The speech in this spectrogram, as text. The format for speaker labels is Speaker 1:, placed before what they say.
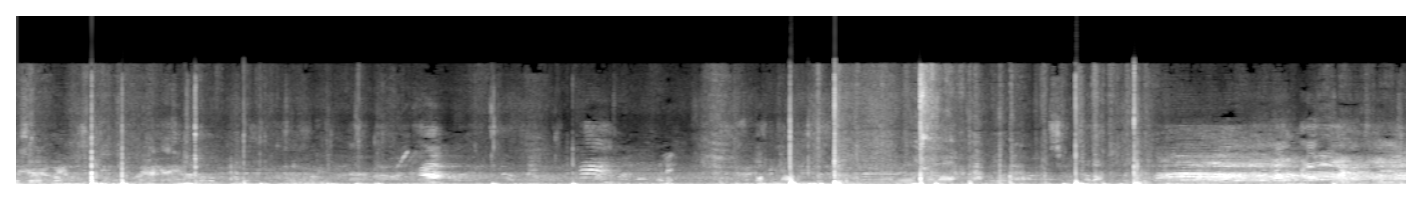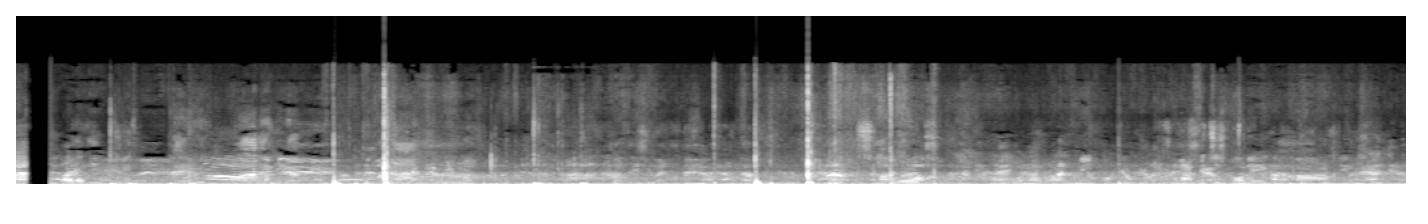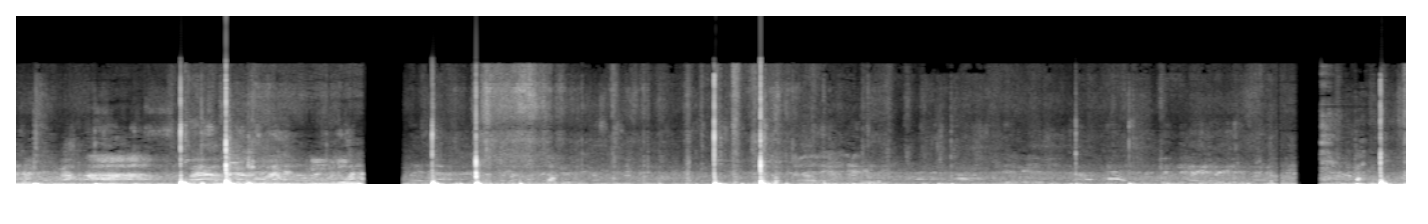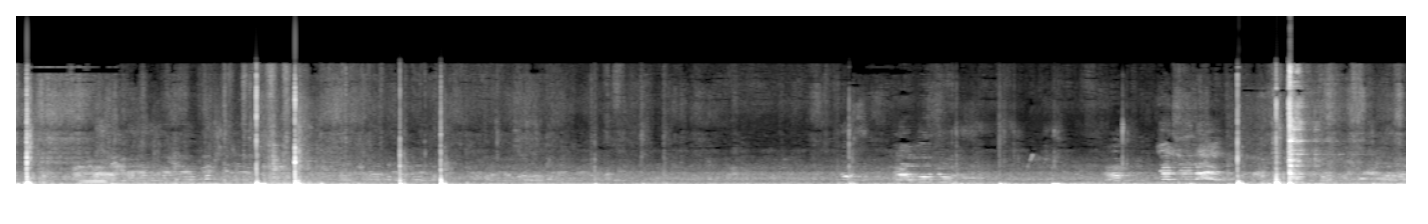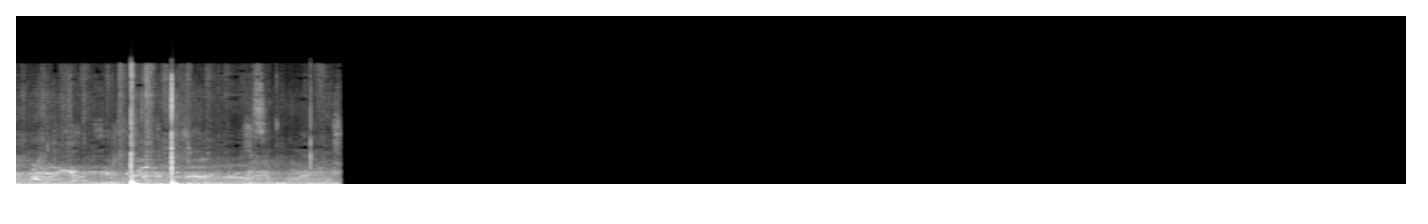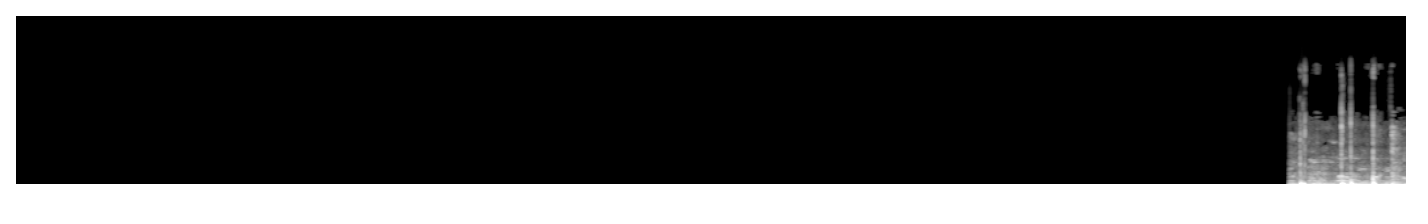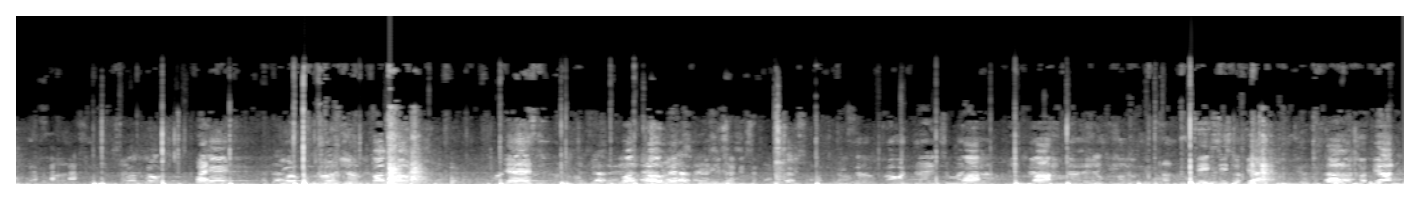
Speaker 1: Just go, leave. Maar.
Speaker 2: Yes. Good. Control. Yes. Control. Va. Sí, sí, Sofian. Dalo, Sofian.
